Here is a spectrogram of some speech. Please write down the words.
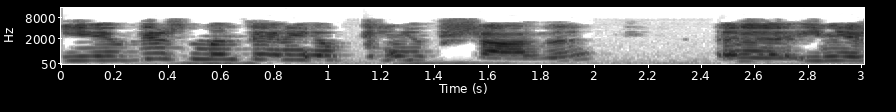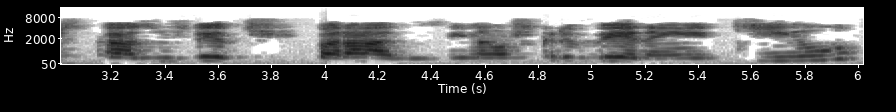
e em vez de manterem a boquinha fechada, uh, e neste caso os dedos separados e não escreverem aquilo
